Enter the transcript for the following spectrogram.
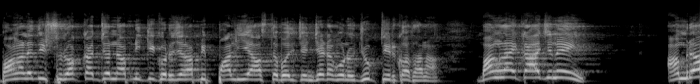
বাঙালিদের সুরক্ষার জন্য আপনি কি করেছেন? আপনি পালিয়ে আসতে বলছেন, যেটা কোনো যুক্তির কথা না। বাংলায় কাজ নেই। আমরা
